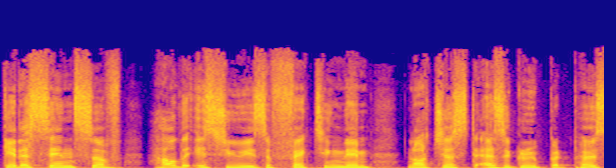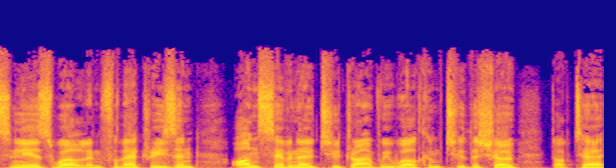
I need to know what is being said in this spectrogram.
get a sense of how the issue is affecting them, not just as a group, but personally as well. And for that reason, on 702 Drive, we welcome to the show Dr.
